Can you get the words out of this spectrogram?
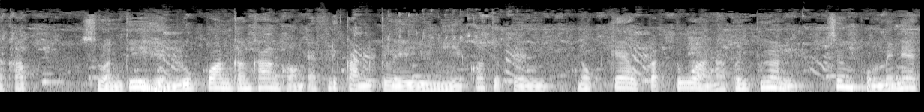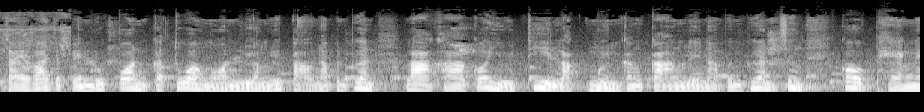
นะครับ ส่วนที่เห็นลูกป้อนข้างๆ ของแอฟริกันเกรย์อยู่นี้ก็จะเป็นนกแก้วกระตั้วนะเพื่อนๆ ซึ่งผมไม่แน่ใจว่าจะเป็นลูกป้อนกระตั้วงอนเหลืองหรือเปล่านะเพื่อนๆ ราคาก็อยู่ที่หลักหมื่นกลางๆ เลยนะเพื่อนๆ ซึ่งก็แพงใน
